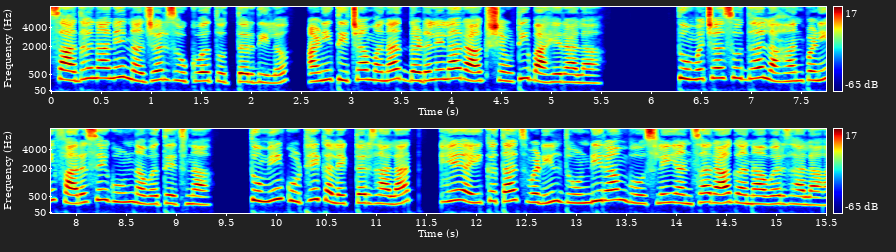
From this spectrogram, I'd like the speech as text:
साधनाने नजर झुकवत उत्तर दिलं आणि तिच्या मनात दडलेला राग शेवटी बाहेर आला. तुमच्यासुद्धा लहानपणी फारसे गुण नव्हतेच ना. तुम्ही कुठे कलेक्टर झालात? हे ऐकताच वडील धोंडीराम भोसले यांचा राग अनावर झाला.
